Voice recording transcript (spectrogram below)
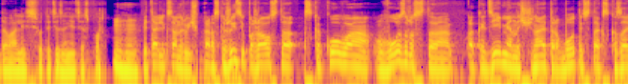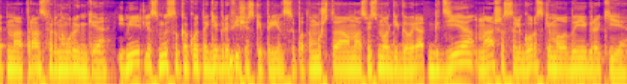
давались вот эти занятия спортом. Угу. Виталий Александрович, расскажите, пожалуйста, с какого возраста Академия начинает работать, так сказать, на трансферном рынке? Имеет ли смысл какой-то географический принцип? Потому что у нас ведь многие говорят, где наши солигорские молодые игроки?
